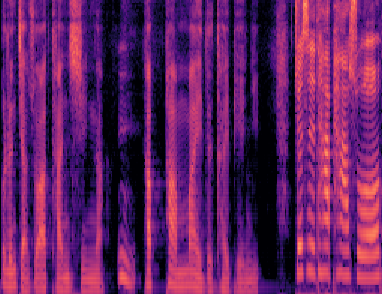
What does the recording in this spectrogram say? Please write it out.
不能讲说他贪心呐。嗯，他怕卖的太便宜，就是他怕说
